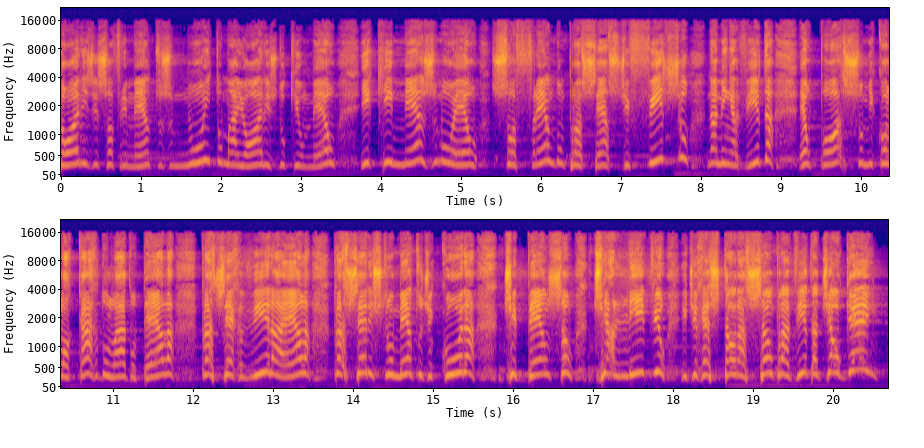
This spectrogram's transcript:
dores e sofrimentos muito maiores do que o meu, e que mesmo eu sofrendo um processo difícil na minha vida, eu posso me colocar do lado dela para servir a ela, para ser instrumento de cura, de bênção, de alívio e de restauração para a vida de alguém.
